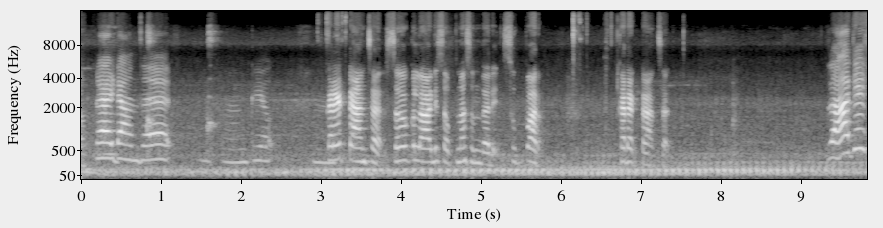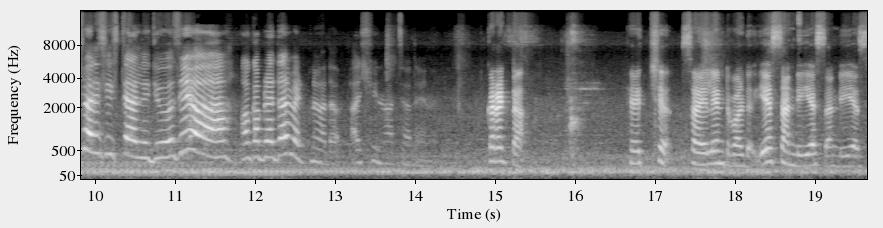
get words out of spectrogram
Right answer correct answer. సోకులాడి స్వప్న సుందరి. సూపర్. Correct answer. రాజేశ్వరి సిస్టర్ని చూసి ఒక బ్రదర్ పెట్టినాడు అశ్విన్ ఆచార్య. కరెక్టా హెచ్ సైలెంట్ వర్డ్ ఎస్ అండి ఎస్ అండి ఎస్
